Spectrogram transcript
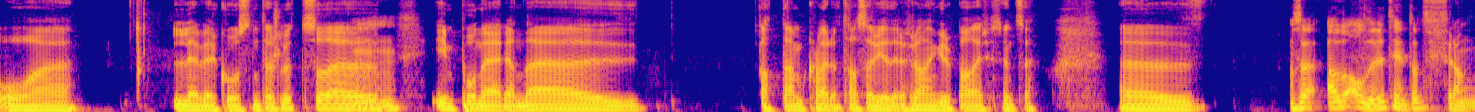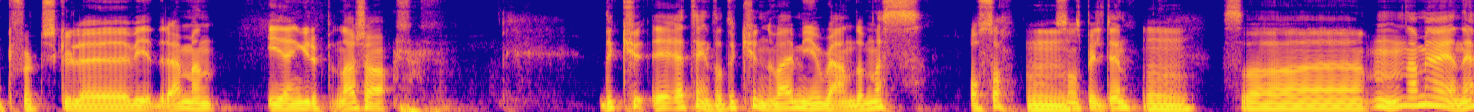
og eh, Leverkosen til slutt. Så det er imponerende at de klarer å ta seg videre fra den gruppa der, syns jeg. Eh, Altså, jeg hadde aldri tenkt at Frankfurt skulle videre, men i den gruppen der, så det, Jeg tenkte at det kunne være mye randomness også, som spilte inn. mm. Så mm, Nei, men jeg er enig.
